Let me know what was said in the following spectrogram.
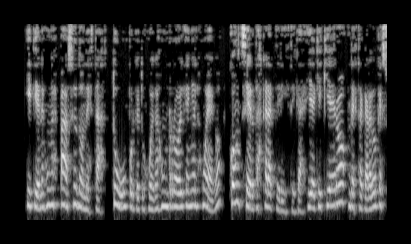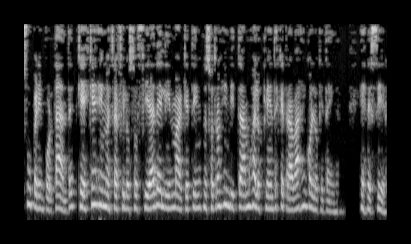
y tienes un espacio donde estás tú, porque tú juegas un rol en el juego con ciertas características. Y aquí quiero destacar algo que es súper importante, que es que en nuestra filosofía de Lean Marketing nosotros invitamos a los clientes que trabajen con lo que tengan. Es decir,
